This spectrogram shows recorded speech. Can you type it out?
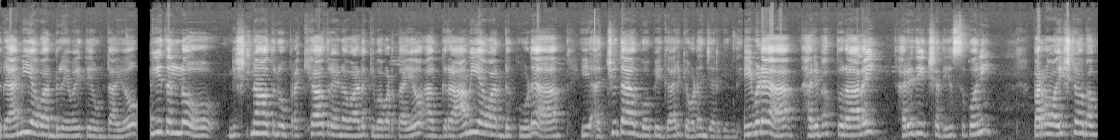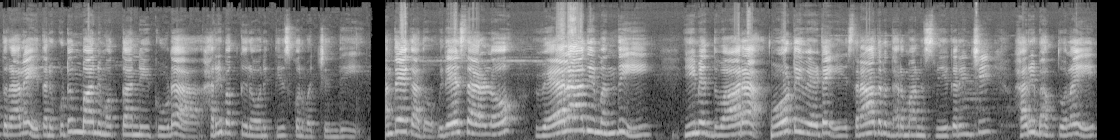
గ్రామీ అవార్డులు ఏవైతే ఉంటాయో సంగీతంలో నిష్ణాతులు ప్రఖ్యాతులైన వాళ్ళకి ఇవ్వబడతాయో ఆ గ్రామీ అవార్డు కూడా ఈ అచ్యుత గోపి గారికి ఇవ్వడం జరిగింది. ఈవిడ హరిభక్తురాలై హరిదీక్ష తీసుకొని పరమ వైష్ణవ భక్తురాలై తన కుటుంబాన్ని మొత్తాన్ని కూడా హరిభక్తిలోనికి తీసుకొని వచ్చింది. అంతేకాదు విదేశాలలో వేలాది మంది ఈమె ద్వారా మోటివేట్ అయి సనాతన ధర్మాన్ని స్వీకరించి హరిభక్తులై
